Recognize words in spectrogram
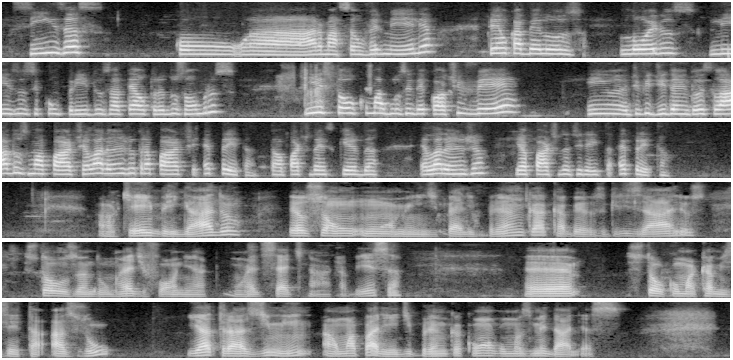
cinzas, com a armação vermelha. Tenho cabelos loiros, lisos e compridos até a altura dos ombros. E estou com uma blusa em decote V, em, dividida em dois lados. Uma parte é laranja, outra parte é preta. Então, a parte da esquerda é laranja e a parte da direita é preta. Ok, obrigado. Eu sou um, homem de pele branca, cabelos grisalhos. Estou usando um headphone, um headset na cabeça. É, estou com uma camiseta azul e atrás de mim há uma parede branca com algumas medalhas.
